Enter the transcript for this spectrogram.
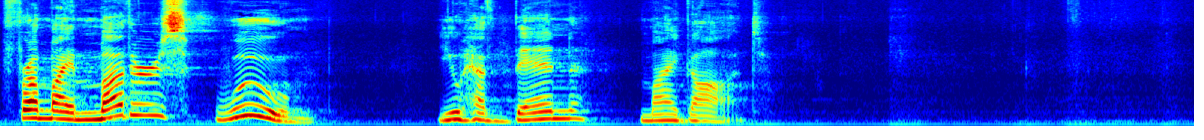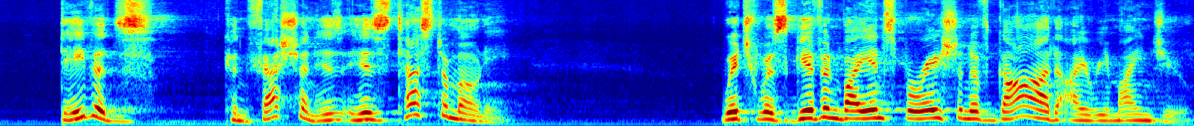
From my mother's womb, you have been my God. David's confession, his, his testimony, which was given by inspiration of God, I remind you,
